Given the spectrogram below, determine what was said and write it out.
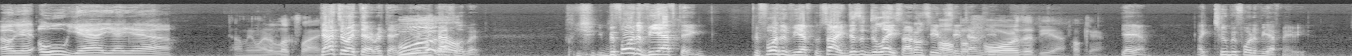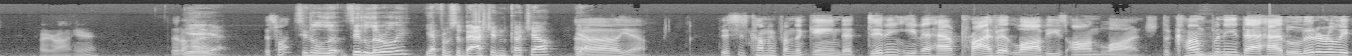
Oh yeah. Oh yeah. Yeah. Yeah. Tell me what it looks like. That's it right there, right there. You, you Whoa. pass a little bit. Before the VF thing. Before the VF. Sorry, there's a delay, so I don't see it at the oh, same time. before the VF. Okay, Yeah, yeah. Like two before the VF, maybe. right around here. Little Yeah, high. yeah. This one? See the see the literally? Yeah, from Sebastian Kuchow. Oh, yeah. Oh yeah. This is coming from the game that didn't even have private lobbies on launch. The company mm-hmm. that had literally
